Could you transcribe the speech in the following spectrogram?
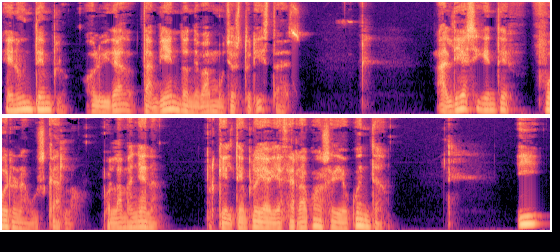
en un templo, olvidado, también donde van muchos turistas. Al día siguiente fueron a buscarlo, por la mañana, porque el templo ya había cerrado cuando se dio cuenta. Y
